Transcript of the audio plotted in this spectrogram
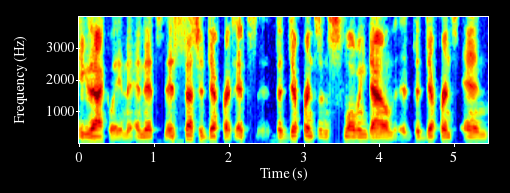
exactly, and and it's it's such a difference. It's the difference in slowing down, the difference in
